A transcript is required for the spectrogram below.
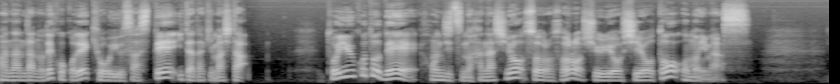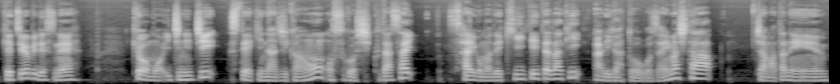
学んだのでここで共有させていただきました。ということで本日の話をそろそろ終了しようと思います。月曜日ですね。今日も一日素敵な時間をお過ごしください。最後まで聞いていただきありがとうございました。じゃあまたね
